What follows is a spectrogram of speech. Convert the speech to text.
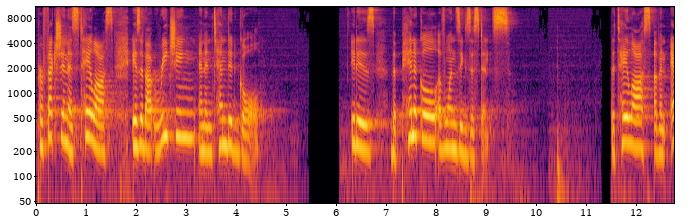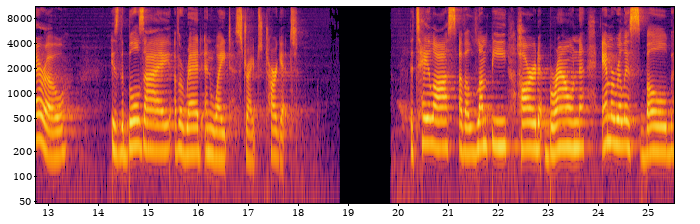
Perfection as telos is about reaching an intended goal. It is the pinnacle of one's existence. The telos of an arrow is the bullseye of a red and white striped target. The telos of a lumpy, hard brown amaryllis bulb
